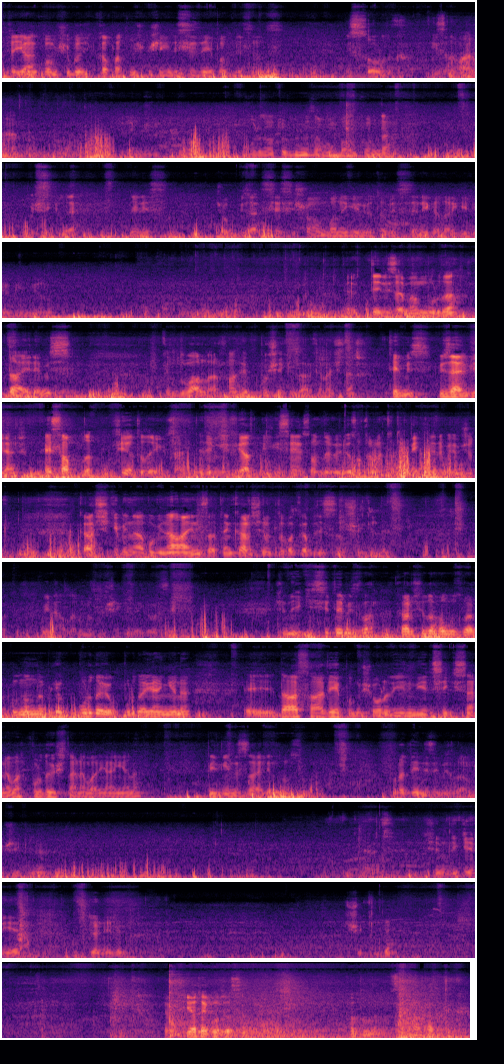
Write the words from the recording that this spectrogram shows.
İşte yan komşu bu kapatmış. Bu şekilde siz de yapabilirsiniz. Biz sorduk. İzni var bende. Oturduğunuz zaman balkonda bu şekilde deniz çok güzel. Sesi şu an bana geliyor tabii. Size ne kadar geliyor bilmiyorum. Evet deniz hemen burada. Dairemiz. Bakın duvarlar falan hep bu şekilde arkadaşlar. Temiz, güzel bir yer. Hesaplı. Fiyatı da güzel. Dediğim gibi fiyat bilgisi en sonunda veriyoruz. Otomatik kepekleri mevcut. Karşıki bina bu bina aynı zaten. Karşılıklı bakabilirsiniz şu şekilde. Bakın binalarımız bu şekilde görsek. Şimdi iki sitemiz var. Karşıda havuz var. Kullanılabiliyor. Burada yok. Burada yan yana e, daha sade yapılmış. Orada diyelim 7-8 tane var. Burada 3 tane var yan yana. Bilginiz dahilinde olsun. Burada denizimiz var bu şekilde. Evet. Şimdi geriye dönelim. Şu şekilde. Evet, yatak odası. Kapılarımızı kapattık.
